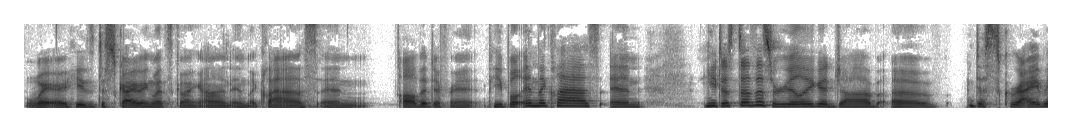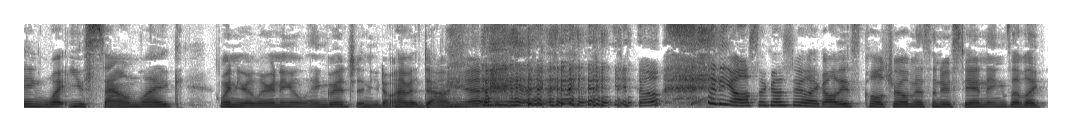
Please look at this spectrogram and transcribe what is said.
where he's describing what's going on in the class and all the different people in the class. And he just does this really good job of describing what you sound like when you're learning a language and you don't have it down yet. you know? And he also goes through like all these cultural misunderstandings of like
